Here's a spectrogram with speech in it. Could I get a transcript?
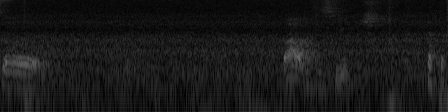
So, wow, this is huge.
